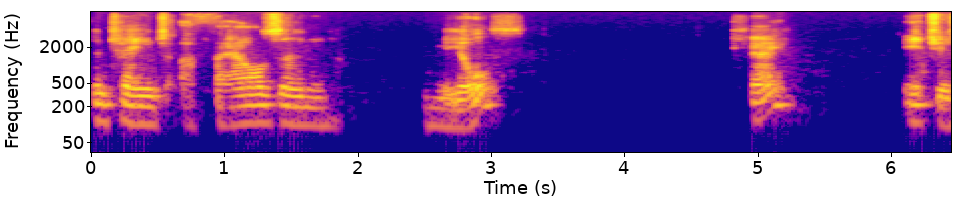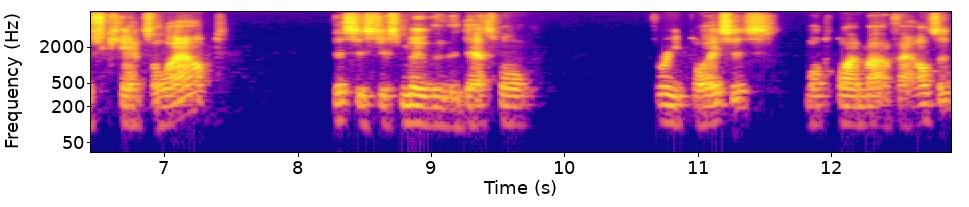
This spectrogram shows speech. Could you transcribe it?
contains a thousand mils. Okay, inches cancel out. This is just moving the decimal three places, multiplying by a thousand.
